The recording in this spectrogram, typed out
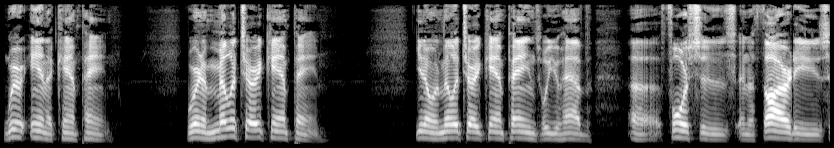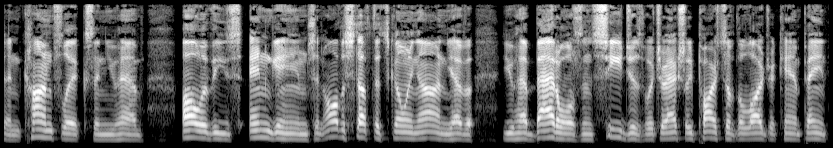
we're in a campaign. We're in a military campaign. You know, in military campaigns will you have uh, forces and authorities and conflicts, and you have all of these end games and all the stuff that's going on. You have a, you have battles and sieges, which are actually parts of the larger campaign.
